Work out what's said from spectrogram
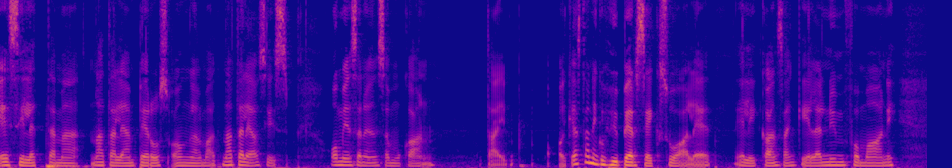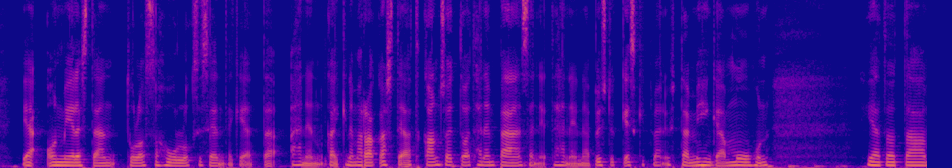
esille tämä Natalian perusongelma, että Natalia on siis omien sanojensa mukaan, tai oikeastaan niin kuin hyperseksuaali, eli kansankielellä nymfomaani, ja on mielestään tulossa hulluksi sen takia, että hänen kaikki nämä rakastajat kansoittavat hänen päänsä, niin että hän ei enää pysty keskittymään yhtään mihinkään muuhun. Ja tota,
